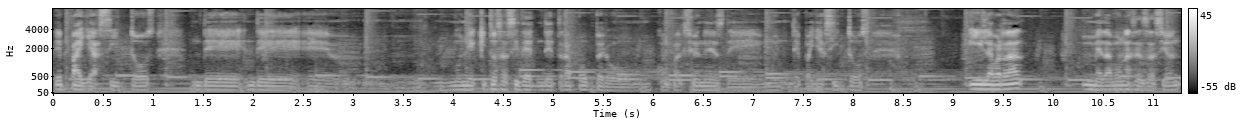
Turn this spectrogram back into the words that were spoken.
de payasitos, de, de eh, muñequitos así de, trapo, pero con facciones de, de payasitos. Y la verdad me daba una sensación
